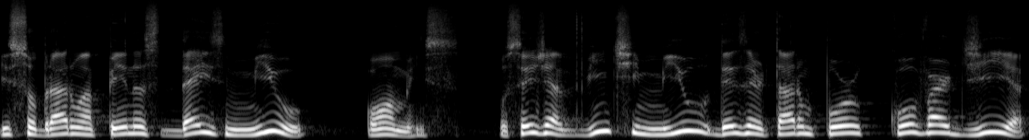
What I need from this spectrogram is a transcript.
e sobraram apenas 10 mil homens. Ou seja, 20 mil desertaram por covardia.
